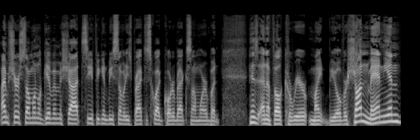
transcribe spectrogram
I'm sure someone will give him a shot, see if he can be somebody's practice squad quarterback somewhere, but his NFL career might be over. Sean Mannion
